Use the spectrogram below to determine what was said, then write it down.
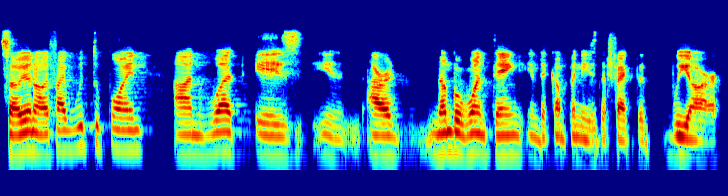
So you know if i would to point on what is you know, our number one thing in the company is the fact that we are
